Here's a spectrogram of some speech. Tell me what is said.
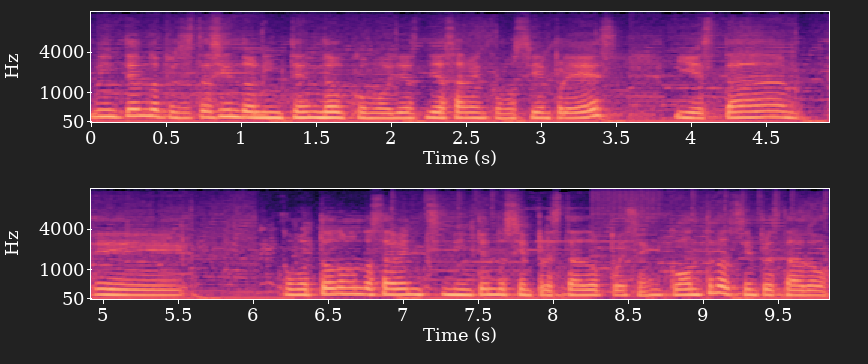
Nintendo pues está haciendo Nintendo como ya, ya saben como siempre es y está eh, como todo mundo sabe, Nintendo siempre ha estado pues en contra, siempre ha estado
